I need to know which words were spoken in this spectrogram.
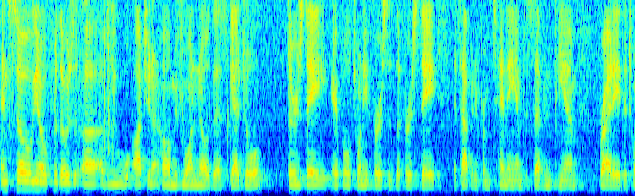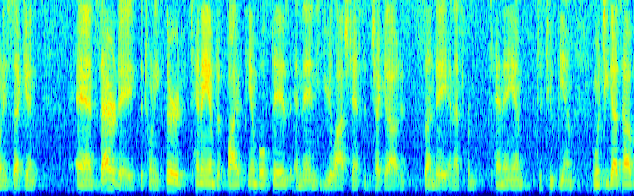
And so, you know, for those uh, of you watching at home, if you want to know the schedule, Thursday, April 21st is the first day. It's happening from 10 a.m. to 7 p.m. Friday, the 22nd, and Saturday, the 23rd, 10 a.m. to 5 p.m. both days. And then your last chance to check it out is the Sunday, and that's from 10 a.m. to 2 p.m. In which you guys have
